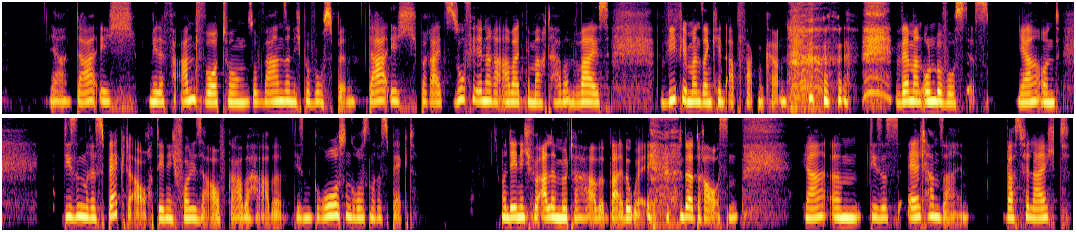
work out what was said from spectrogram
Ja, da ich mir der Verantwortung so wahnsinnig bewusst bin, da ich bereits so viel innere Arbeit gemacht habe und weiß, wie viel man sein Kind abfacken kann, wenn man unbewusst ist. Ja, und diesen Respekt auch, den ich vor dieser Aufgabe habe, diesen großen, großen Respekt, und den ich für alle Mütter habe, by the way, da draußen. Ja, ähm, dieses Elternsein, was vielleicht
